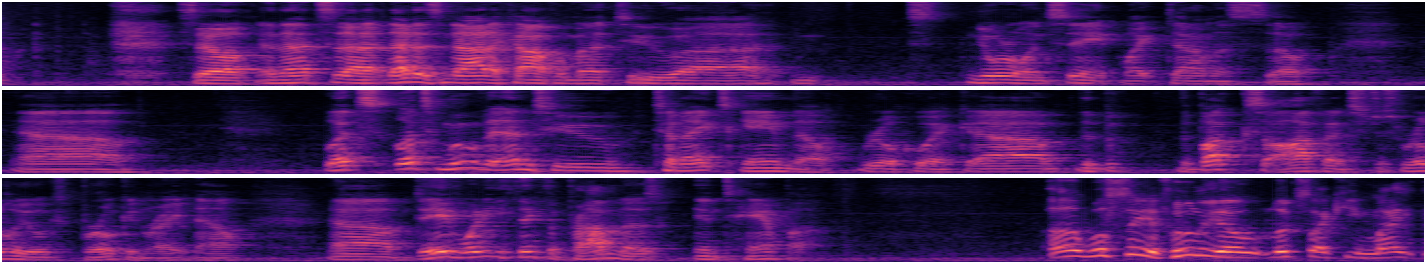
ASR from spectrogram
so, and that's uh, that is not a compliment to uh, New Orleans Saint Mike Thomas. So, uh, let's let's move into tonight's game though, real quick. Uh, the the Bucs offense just really looks broken right now. Uh, Dave, what do you think the problem is in Tampa? Uh, we'll see if Julio looks like he might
